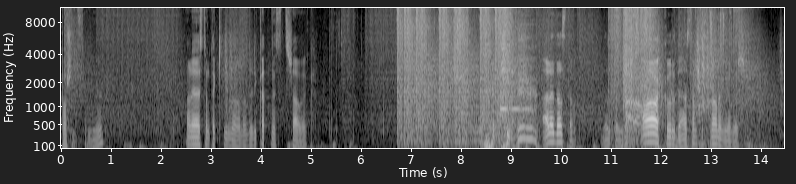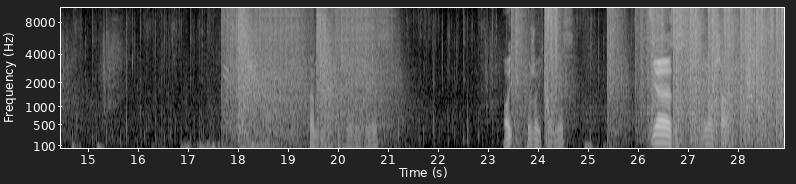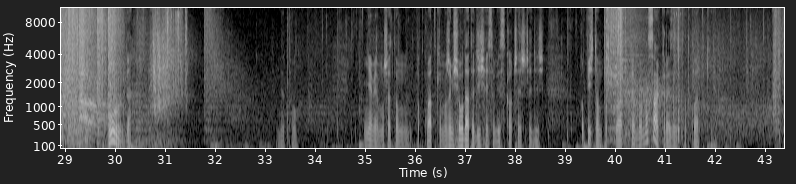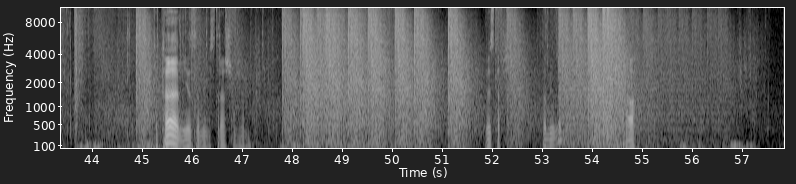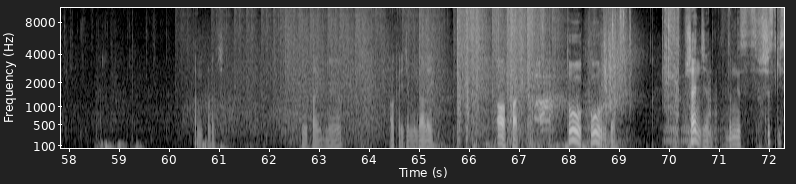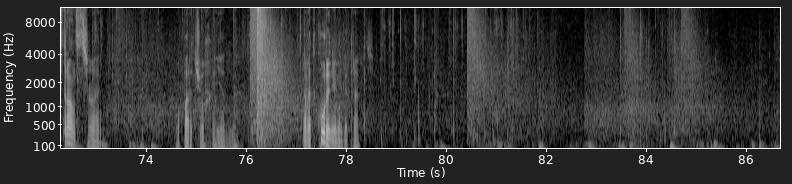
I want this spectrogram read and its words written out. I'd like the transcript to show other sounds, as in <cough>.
Poszedł sobie. Ale ja jestem taki, no, no delikatny strzałek. <laughs> Ale dostał. Dostał. O kurde, a z tamtej strony mi odeszło. Tam gdzieś jakiś ziomek jest. Oj, dużo ich tam jest. Jezus, nie mam szans. Kurde. Idę tu. Nie wiem, muszę tą podkładkę. Może mi się uda, to dzisiaj sobie skoczę jeszcze gdzieś. Kupić tą podkładkę, bo masakra jest bez podkładki. To ten jest, mnie wystraszył ziomek. Wystaw się. Zabił go? A. Tam poleci. Tutaj nie. Okej, idziemy dalej. O, fuck. Tu, kurde. Wszędzie. Do mnie z wszystkich stron strzelają. Uparciuchy jedne. Nawet kury nie mogę trafić.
